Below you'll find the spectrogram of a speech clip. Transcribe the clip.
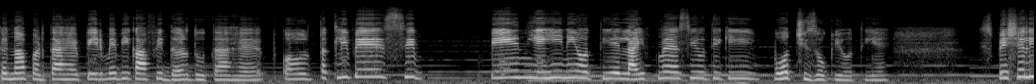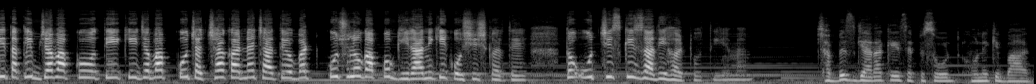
करना पड़ता है। पेट में भी काफ़ी दर्द होता है और तकलीफें सिर्फ़ पेन यही नहीं होती है। लाइफ में ऐसी होती है कि बहुत चीज़ों की होती है। स्पेशली तकलीफ़ जब आपको होती है कि जब आप कुछ अच्छा करना चाहते हो बट कुछ लोग आपको गिराने की कोशिश करते हैं तो उस चीज़ की ज़्यादा हर्ट होती है मैम। छब्बीस ग्यारह के इस एपिसोड होने के बाद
